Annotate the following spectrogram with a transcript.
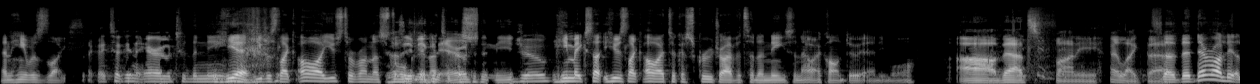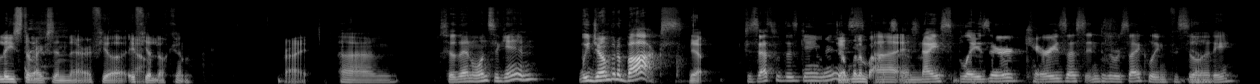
and he was like, He's like, I took an arrow to the knee. "Yeah," he was like, "Oh, I used to run a store." Does he and make an took a arrow to the knee joke? He makes like he was like, "Oh, I took a screwdriver to the knee, so now I can't do it anymore." Ah, that's funny. I like that. So there, there are little Easter eggs in there if you're if Yeah. you're looking. right. Um. So then once again, we jump in a box. Yep. Because that's what this game is. Jumping in Uh, and nice Blazer carries us into the recycling facility.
